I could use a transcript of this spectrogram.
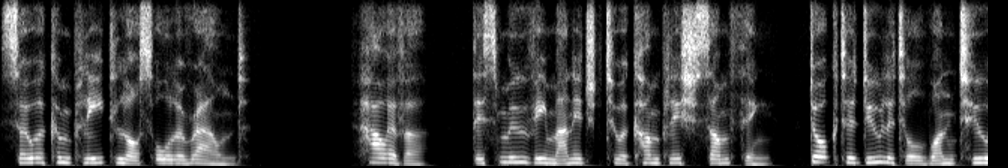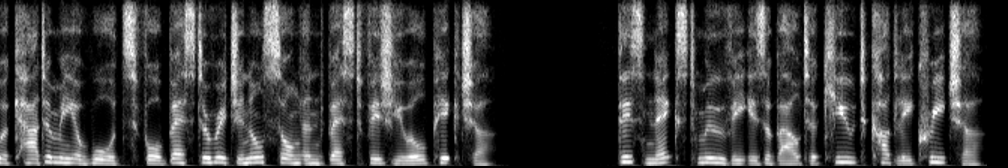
so a complete loss all around. However, this movie managed to accomplish something. Dr. Dolittle won two Academy Awards for Best Original Song and Best Visual Picture. This next movie is about a cute cuddly creature,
